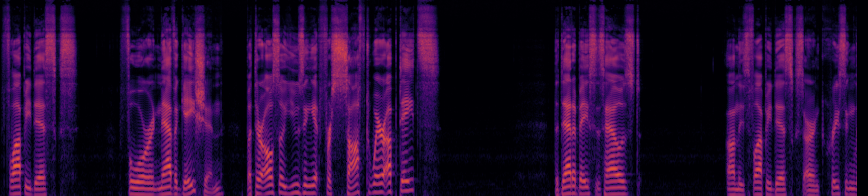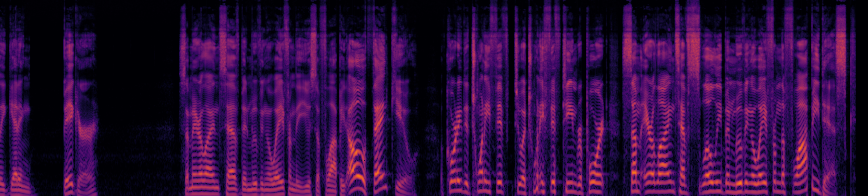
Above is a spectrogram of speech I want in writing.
floppy disks for navigation, but they're also using it for software updates. The databases housed on these floppy disks are increasingly getting bigger. Some airlines have been moving away from the use of floppy. Oh, thank you. According to, to a 2015 report, some airlines have slowly been moving away from the floppy disk.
